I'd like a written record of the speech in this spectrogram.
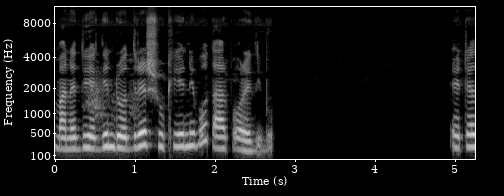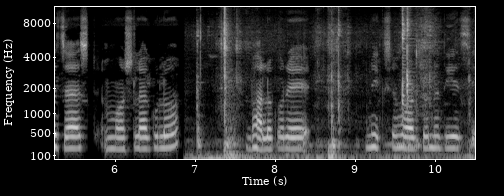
মানে দু একদিন রোদ্রে শুকিয়ে নিব, তারপরে দিব। এটা জাস্ট মশলাগুলো ভালো করে মিক্স হওয়ার জন্য দিয়েছি।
